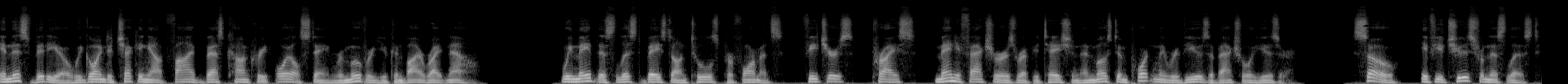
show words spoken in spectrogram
In this video we going to checking out 5 best concrete oil stain remover you can buy right now. We made this list based on tools performance, features, price, manufacturer's reputation and most importantly reviews of actual user. So, if you choose from this list,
